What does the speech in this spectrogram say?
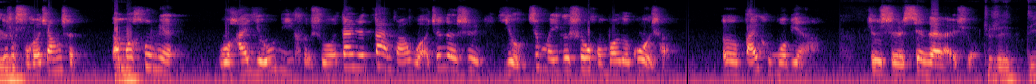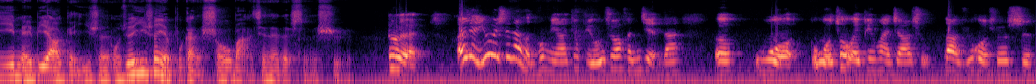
就是符合章程。那么后面我还有理可说。但是但凡我真的是有这么一个收红包的过程，呃，百口莫辩啊。就是现在来说，就是第一没必要给医生，我觉得医生也不敢收吧。现在的形势，对，而且因为现在很透明啊，就比如说很简单，呃，我我作为病患家属，那如果说是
